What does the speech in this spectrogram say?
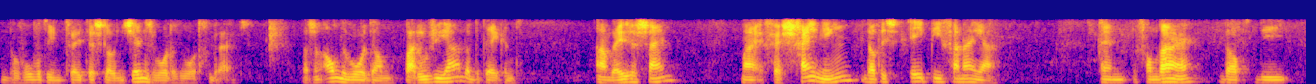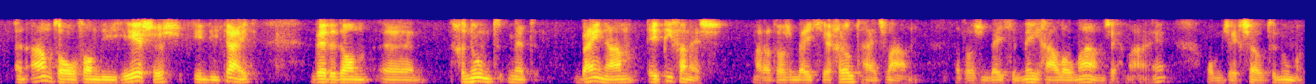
Bijvoorbeeld in 2 Thessalonicenzen wordt het woord gebruikt. Dat is een ander woord dan parousia, dat betekent aanwezig zijn. Maar verschijning, dat is epifania. En vandaar dat die, een aantal van die heersers in die tijd werden dan uh, genoemd met bijnaam Epiphanes. Maar dat was een beetje grootheidswaan. Dat was een beetje megalomaan, zeg maar, hè, om zich zo te noemen.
